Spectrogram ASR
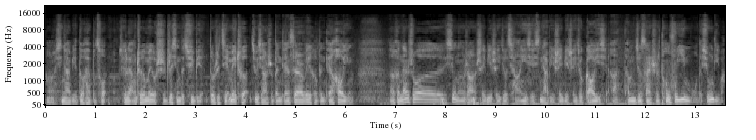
啊，性价比都还不错，这两个车没有实质性的区别，都是姐妹车，就像是本田 CR-V 和本田皓影，呃，很难说性能上谁比谁就强一些，性价比谁比谁就高一些啊，他们就算是同父异母的兄弟吧。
